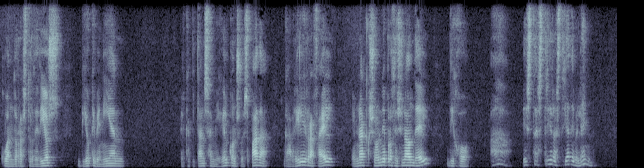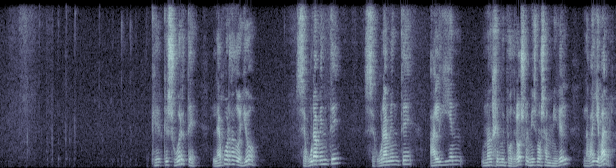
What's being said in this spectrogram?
Cuando Rastro de Dios vio que venían el capitán San Miguel con su espada, Gabriel y Rafael, en una solemne procesión a donde él, dijo, Ah, esta estrella la estrella de Belén. ¡Qué, qué suerte! La he guardado yo. Seguramente, seguramente alguien, un ángel muy poderoso, el mismo San Miguel, la va a llevar.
